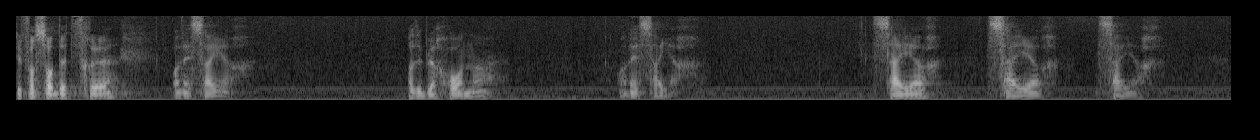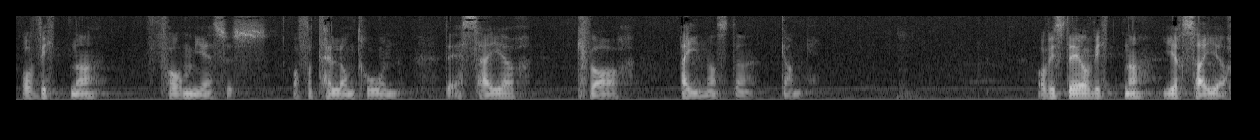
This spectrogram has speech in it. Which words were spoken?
Du får sådd et frø, og det er seier. Og du blir håna, og det er seier. Seier, seier, seier. Å vitne for Jesus og fortelle om troen, det er seier hver eneste gang. Og hvis det å vitne gir seier,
